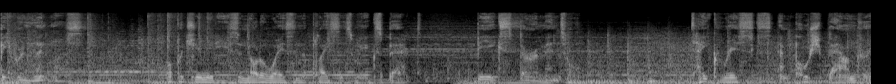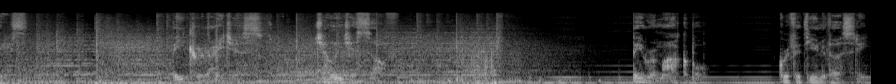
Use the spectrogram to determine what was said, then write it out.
Be relentless. Opportunities are not always in the places we expect. Be experimental. Take risks and push boundaries. Be courageous. Challenge yourself. Be remarkable. Griffith University.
